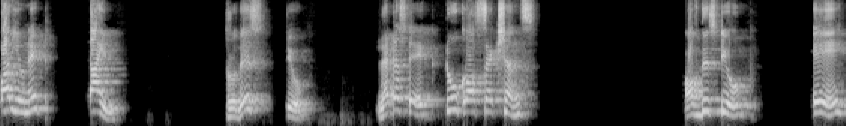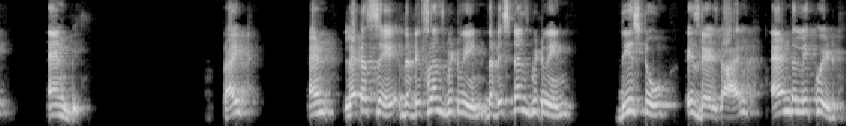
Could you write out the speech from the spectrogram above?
per unit time through this tube. Let us take two cross sections of this tube A and B. Right? And let us say the difference between, the distance between these two is delta L and the liquid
